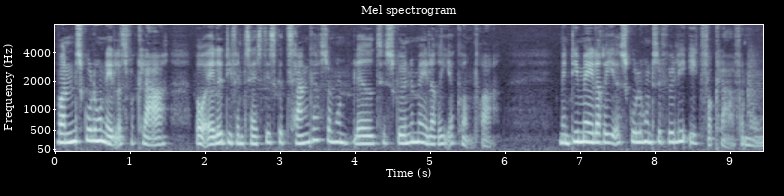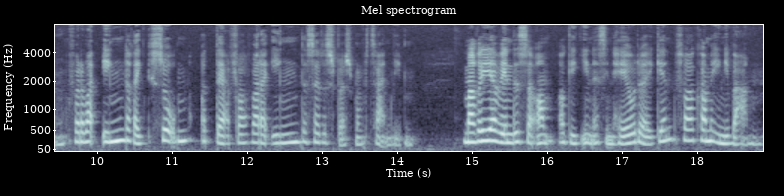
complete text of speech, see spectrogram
Hvordan skulle hun ellers forklare, hvor alle de fantastiske tanker, som hun lavede til skønne malerier, kom fra? Men de malerier skulle hun selvfølgelig ikke forklare for nogen, for der var ingen, der rigtig så dem, og derfor var der ingen, der satte spørgsmålstegn ved dem. Maria vendte sig om og gik ind af sin havedør igen for at komme ind i varmen.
